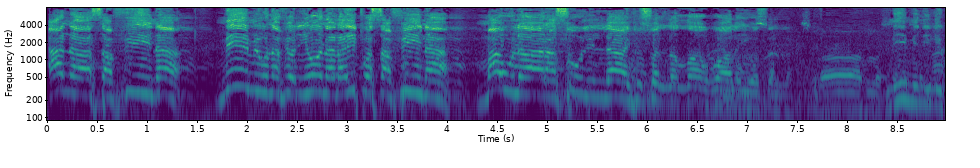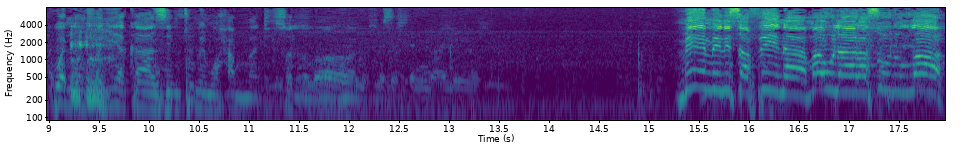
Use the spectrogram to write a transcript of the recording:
ana Safina, mimi unavyoniona naitwa Safina, maula rasulillahi sallallahu alaihi wasallam. Mimi nilikuwa nimfanyia kazi Mtume Muhammad sallallahu alaihi wasallam mimi ni Safina maula Rasulullah,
